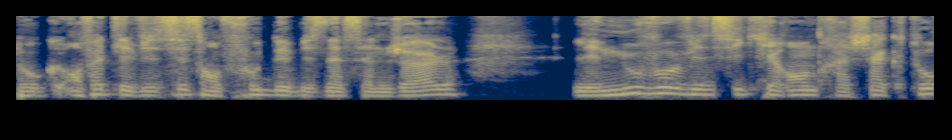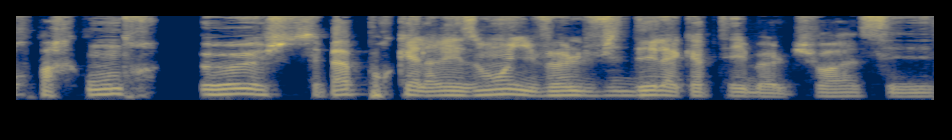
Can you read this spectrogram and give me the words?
Donc en fait les VC s'en foutent des business angels. Les nouveaux VC qui rentrent à chaque tour par contre eux, je sais pas pour quelle raison, ils veulent vider la cap table, tu vois. C'est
